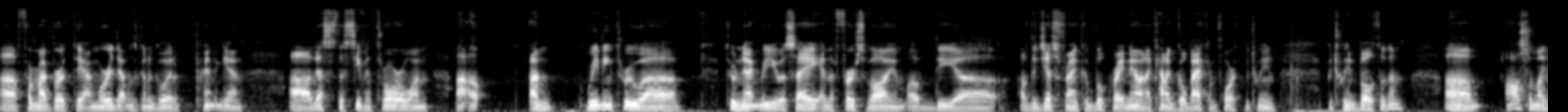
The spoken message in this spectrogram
uh, for my birthday. I'm worried that one's going to go out of print again. Uh, that's the Stephen Thrower one. Uh, I'm reading through uh, through Nightmare USA and the first volume of the uh, of the Jess Franco book right now, and I kind of go back and forth between between both of them. Um, also, my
